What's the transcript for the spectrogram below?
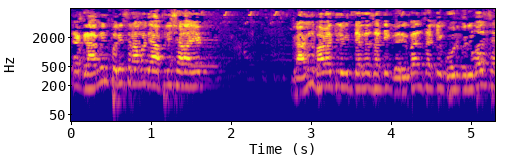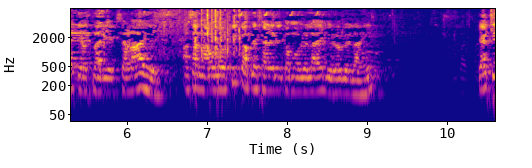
त्या ग्रामीण परिसरामध्ये आपली शाळा एक ग्रामीण भागातील विद्यार्थ्यांसाठी गरिबांसाठी गोरगरिबांसाठी असणारी एक शाळा आहे. असा नावलौकिक आपल्या शाळेने कमवलेला आहे मिळवलेला आहे. याची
